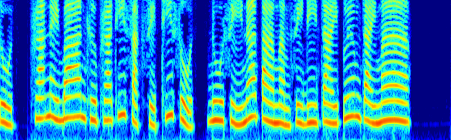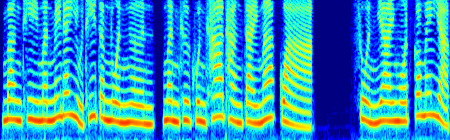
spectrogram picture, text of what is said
จุด พระในบ้านคือพระที่ศักดิ์สิทธิ์ที่สุด ดูสีหน้าตาหม่ำสีดีใจปลื้มใจมาก บางทีมันไม่ได้อยู่ที่จำนวนเงิน มันคือคุณค่าทางใจมากกว่า ส่วนยายมดก็ไม่อยาก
